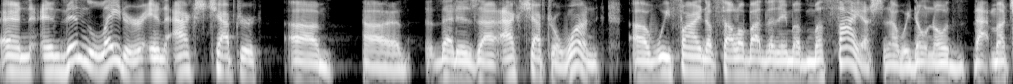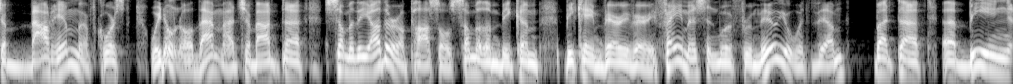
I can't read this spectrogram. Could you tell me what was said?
and and then later in Acts chapter. Um, uh, that is uh, Acts chapter 1, uh, we find a fellow by the name of Matthias. Now, we don't know that much about him. Of course, we don't know that much about uh, some of the other apostles. Some of them become, became very, very famous and we're familiar with them. But uh, uh, being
